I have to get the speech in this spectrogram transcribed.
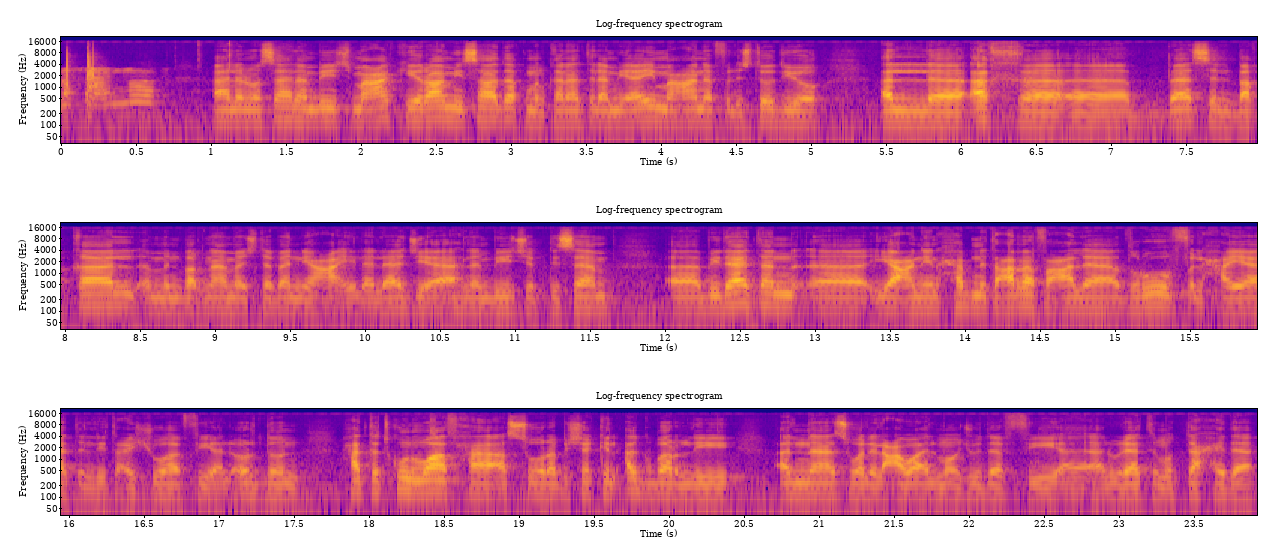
مساء النور. أهلا وسهلا بك معك رامي صادق من قناة الامي إي معنا في الاستوديو الأخ باسل بقال من برنامج تبني عائلة لاجئه أهلا بك ابتسام. بداية يعني نحب نتعرف على ظروف الحياة اللي تعيشوها في الأردن حتى تكون واضحة الصورة بشكل أكبر للناس وللعوائل الموجودة في الولايات المتحدة.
